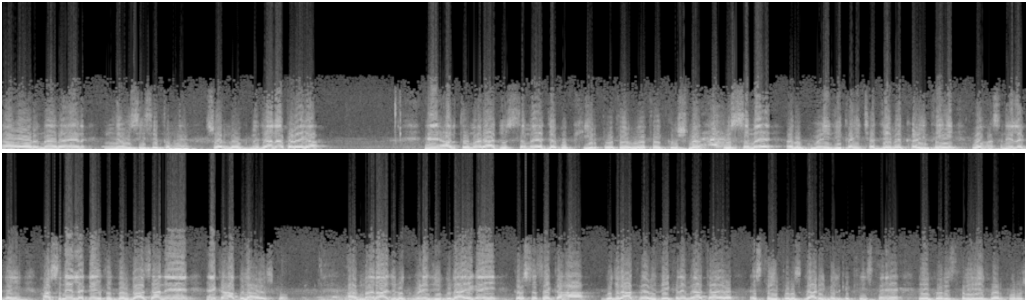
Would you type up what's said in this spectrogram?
और नारायण, उसी से तुम्हें स्वर्लोक में जाना पड़ेगा। अब तो महाराज, उस समय जब वो खीर पोते हुए थे कृष्ण, उस समय रुक्मिणी जी कहीं छज्जे में खड़ी थी, वो हंसने लग गई। हंसने लग गई तो दुर्भाषा ने कहा, बुलाओ इसको। अब महाराज रुक्मिणी जी बुलाई गई कृष्ण से कहा, गुजरात में अभी देखने में आता है, स्त्री पुरुष गाड़ी मिलके खींचते हैं, एक और स्त्री, एक और पुरुष।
